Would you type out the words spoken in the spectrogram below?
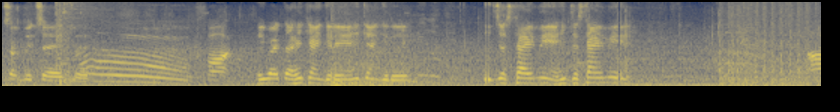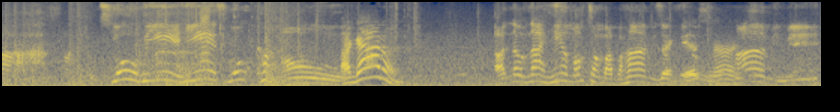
Some bitch ass. there? Oh, fuck. He right there. He can't get in. He can't get in. He just came in. He just came in. Ah, fuck. Smooth. He in. He in. Smooth. Come on. I got him. I know, not him. I'm talking about behind me. I Zafir guess was not. behind me, man.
